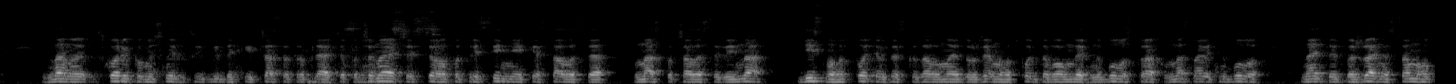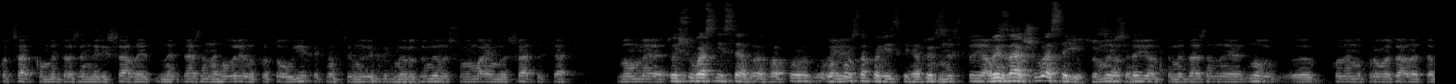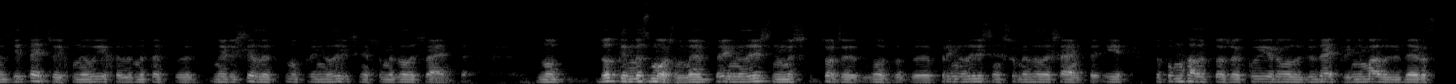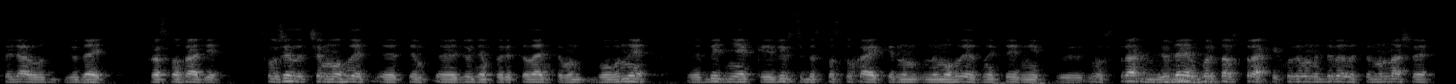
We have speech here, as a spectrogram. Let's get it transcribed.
з нами скорий помічник з від яких часто трапляються. Слава Починаючи Ісусу. з цього потрясіння, яке сталося, у нас почалася війна. Дійсно, Господь, як вже сказала моя дружина, Господь давав мир. Не було страху. У нас навіть не було знаєте, бажання з самого початку. Ми навіть не рішали, не навіть не говорили про те, уїхати нам чи не уїхати. Ми розуміли, що ми маємо лишатися. Ну ми То есть у вас не стоял вопрос, вопрос на повестке дня. То есть не стояли. вы знаете, что вы остаетесь. що и ми всё. остаємося. Ми навіть не ну е, коли ми проважали там дітей своїх, вони уїхали. Ми так е, ми рішили, ну прийняли рішення, що ми залишаємося. Ну доки ми зможемо. Ми прийняли рішення, ми ж теж ну, е, прийняли рішення, що ми залишаємося. І допомагали теж, евакуювали людей, приймали людей, розселяли людей в Краснограді, служили чим могли е, цим е, людям-переселенцям, бо вони. Бідні, як вівці без пастуха, які не, могли знайти ні ну, страх, людей обгортав страх. І коли вони дивилися на наше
